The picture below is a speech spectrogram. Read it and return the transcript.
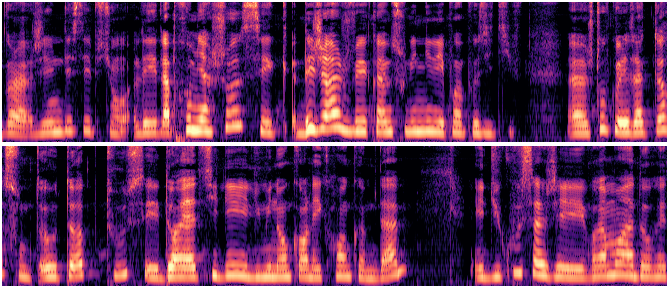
Voilà, j'ai une déception. Les- la première chose, c'est que déjà, je vais quand même souligner les points positifs. Euh, je trouve que les acteurs sont au top, tous. Et Doria Tilly illumine encore l'écran comme d'hab. Et du coup, ça, j'ai vraiment adoré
